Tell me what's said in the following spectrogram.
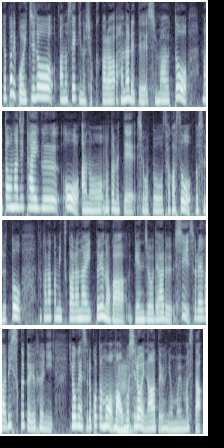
やっぱりこう一度あの正規の職から離れてしまうとまた同じ待遇をあの求めて仕事を探そうとするとなかなか見つからないというのが現状であるしそれがリスクというふうに表現することもまあ面白いなというふうに思いました。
